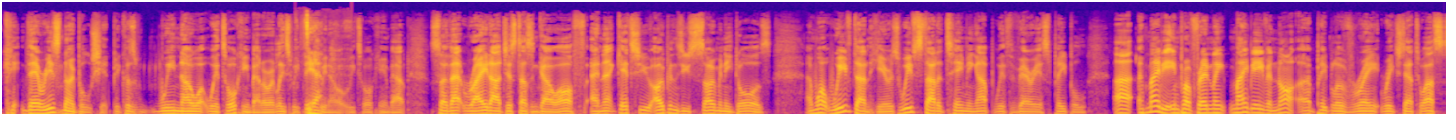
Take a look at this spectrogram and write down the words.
can, there is no bullshit because we know what we're talking about, or at least we think Yeah. we know what we're talking about. So that radar just doesn't go off, and that gets you opens you so many doors. And what we've done here is we've started teaming up with various people, uh, maybe improv friendly, maybe even not. Uh, people have re- reached out to us,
